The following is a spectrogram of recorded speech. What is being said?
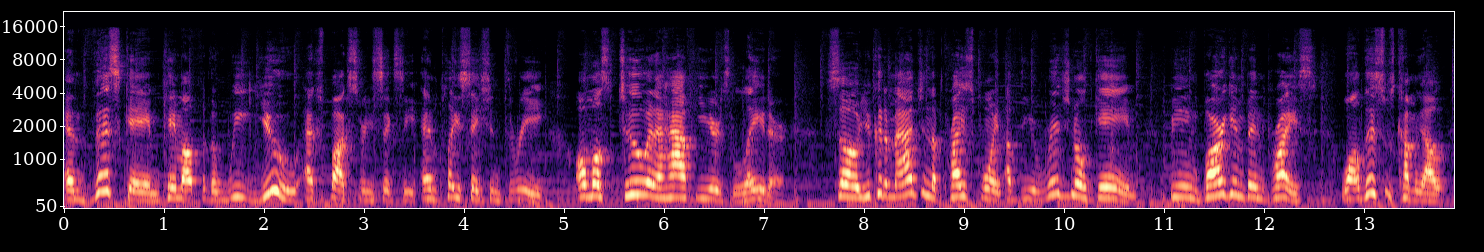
and this game came out for the Wii U, Xbox 360, and PlayStation 3 almost two and a half years later. So you could imagine the price point of the original game being bargain bin priced while this was coming out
